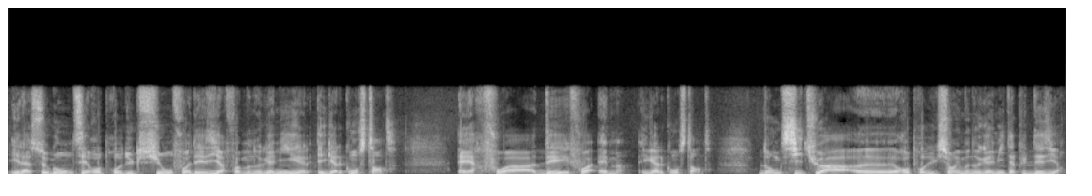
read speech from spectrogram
et la seconde, c'est reproduction fois désir fois monogamie égale constante. R fois D fois M égale constante. Donc si tu as euh, reproduction et monogamie, tu n'as plus de désir.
